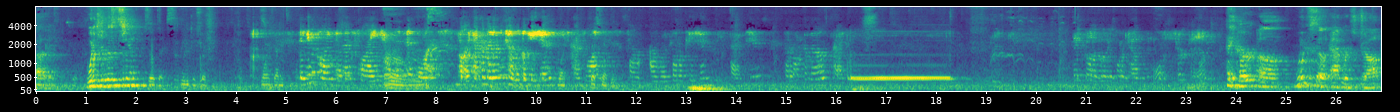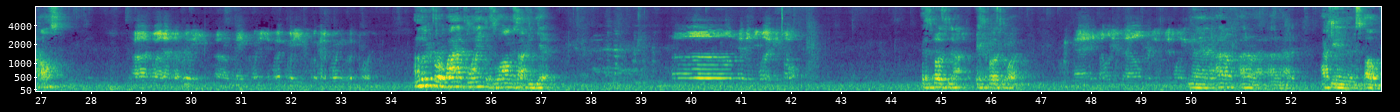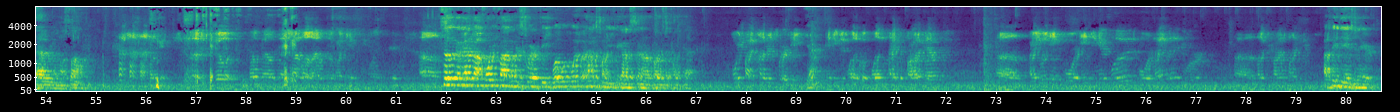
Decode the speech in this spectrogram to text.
five eight. What is your business again? Ziltex, new construction. One Camden. Thank you for calling Zemex Flying, Chocolates, and more. For our Sacramento and Thomas location, One. please press Press one. one. For our Roseville location, please press two. For Rockville, press Thanks for calling Northern Ford Houses and More. This is Kurt. Can I help you? Hey Kurt, uh, what is the average job cost? What, what you, what kind of flooring are you looking for? I'm looking for a wide plank as long as I can get it. Um, and then you want to consult? As opposed to not, as opposed to what? Install it yourself or just, just want to? Man, I don't, I don't, I don't have it. I can't even install a battery on my phone. Okay. No, no, no, that's not, well, I don't know if I can. Um, So look, I got about forty-five hundred square feet. What, what, what, how much money do you think I'm gonna spend on a project like that? forty-five hundred square feet. Yeah. And you just want to put one type of product out? Um, are you looking for engineered wood or laminate or, uh, electrified plank? I think the engineer.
